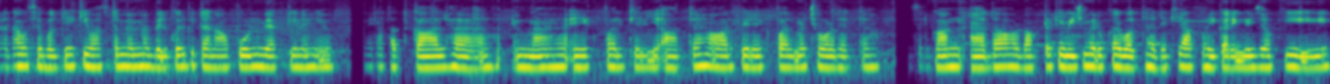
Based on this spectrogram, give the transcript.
राधा उसे बोलती है कि वास्तव में मैं बिल्कुल भी तनावपूर्ण व्यक्ति नहीं हूँ। मेरा तत्काल है, मैं एक पल के लिए आते हैं और फिर एक पल में छोड़ देते हैं। सिरकान ऐदा और डॉक्टर के बीच में रुक कर बोलता है, देखिए, आप वही करेंगे जो कि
